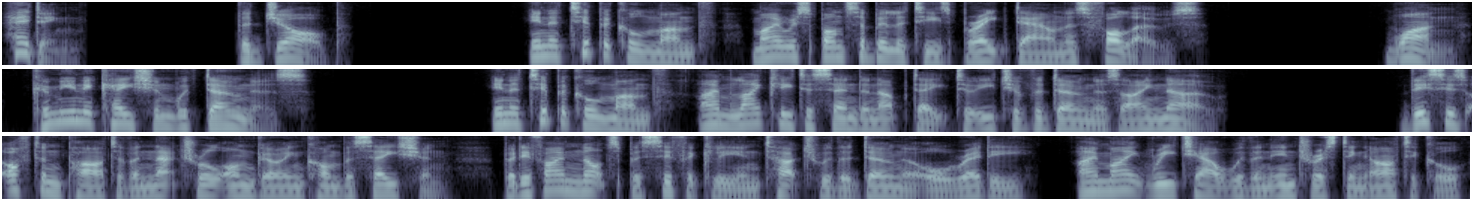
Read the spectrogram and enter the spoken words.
Heading The Job. In a typical month, my responsibilities break down as follows 1. Communication with donors. In a typical month, I'm likely to send an update to each of the donors I know. This is often part of a natural ongoing conversation, but if I'm not specifically in touch with a donor already, I might reach out with an interesting article,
